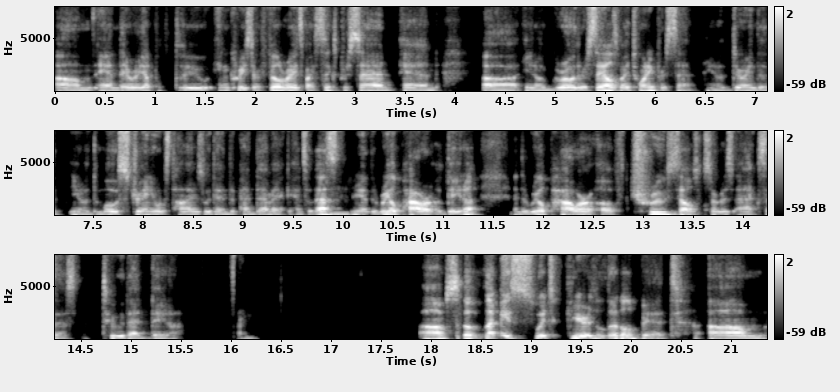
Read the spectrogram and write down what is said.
um, and they were able to increase their fill rates by 6% and uh, you know grow their sales by 20% you know during the you know the most strenuous times within the pandemic and so that's mm-hmm. you know the real power of data and the real power of true self-service access to that data um, so let me switch gears a little bit um,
